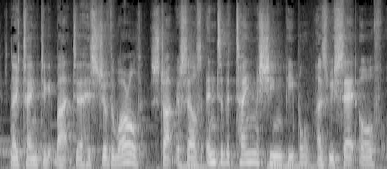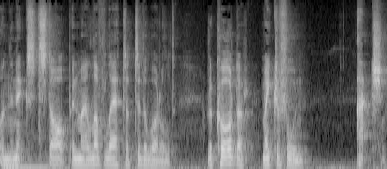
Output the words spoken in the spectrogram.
It's now time to get back to the history of the world. Strap yourselves into the time machine, people, as we set off on the next stop in my love letter to the world. Recorder, microphone, action.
